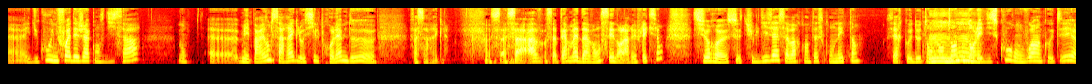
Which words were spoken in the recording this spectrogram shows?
Euh, et du coup, une fois déjà qu'on se dit ça, bon. Euh, mais par exemple, ça règle aussi le problème de. Enfin, ça règle. ça, ça, ça permet d'avancer dans la réflexion sur. ce, tu le disais, savoir quand est-ce qu'on éteint. C'est-à-dire que de temps en temps, nous, dans les discours, on voit un côté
